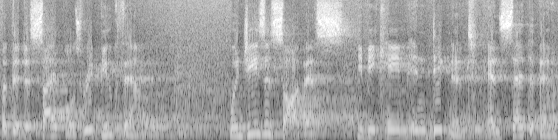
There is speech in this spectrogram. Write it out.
But the disciples rebuked them. When Jesus saw this, he became indignant and said to them,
